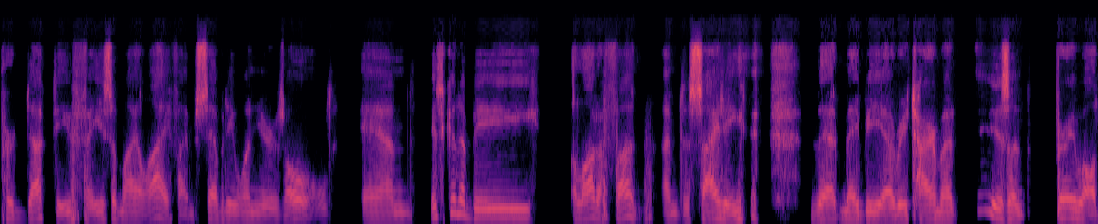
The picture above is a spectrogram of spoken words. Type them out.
productive phase of my life. I'm 71 years old, and it's going to be a lot of fun. I'm deciding that maybe a retirement isn't very well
